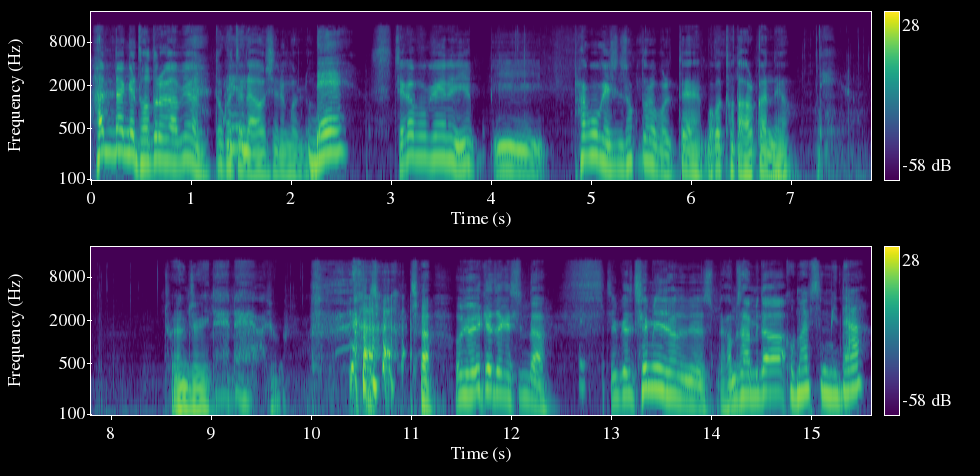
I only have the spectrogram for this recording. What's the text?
한 단계 더 들어가면 또 그때 나오시는 걸로. 네. 제가 보기에는 이, 이 파고 계신 속도로 볼 때 뭐가 더 나올 것 같네요. 네. 조용조용히 네네. 아주. 자, 오늘 여기까지 하겠습니다. 지금까지 최민희 전 의원이었습니다. 감사합니다. 고맙습니다.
